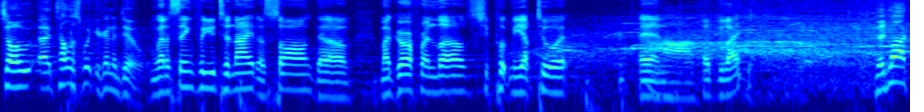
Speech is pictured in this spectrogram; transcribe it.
So uh, tell us what you're going to do. I'm going to sing for you tonight a song that um, my girlfriend loves. She put me up to it, and hope you like it. Good luck.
